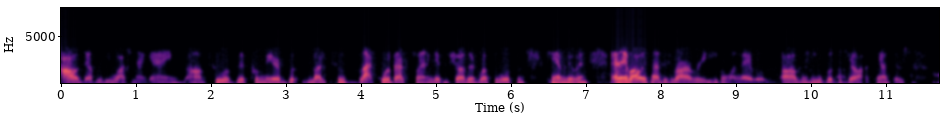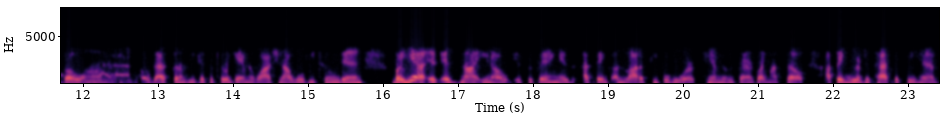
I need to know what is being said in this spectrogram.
I'll definitely be watching that game. Um, two of the premier, like two black quarterbacks playing against each other, Russell Wilson, Cam Newton, and they've always had this rivalry, even when they were uh, when he was with the Carolina Panthers. So um, you know, that's going to be just a thrill game to watch, and I will be tuned in. But yeah, it, it's not, you know, it's the thing is, I think a lot of people who are Cam Newton fans like myself, I think we are just happy to see him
